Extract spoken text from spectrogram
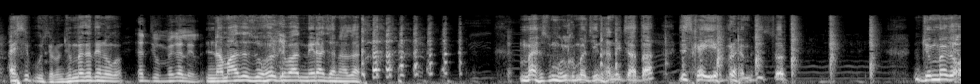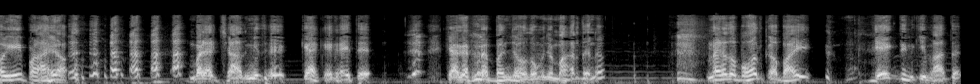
ऐसे पूछ रहा हूँ जुम्मे का दिन होगा। जुम्मे का ले ले। नमाज़ जोहर के बाद मेरा जनाजा। मैं इस मुल्क में जीना नहीं चाहता जिसका ये प्राइम मिनिस्टर जुम्मे का और यही पढ़ाएगा बड़े अच्छे आदमी थे क्या कह के गए थे। क्या अगर मैं बन जाऊँ तो मुझे मार देना। मैंने तो बहुत कहा भाई एक दिन की बात है।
